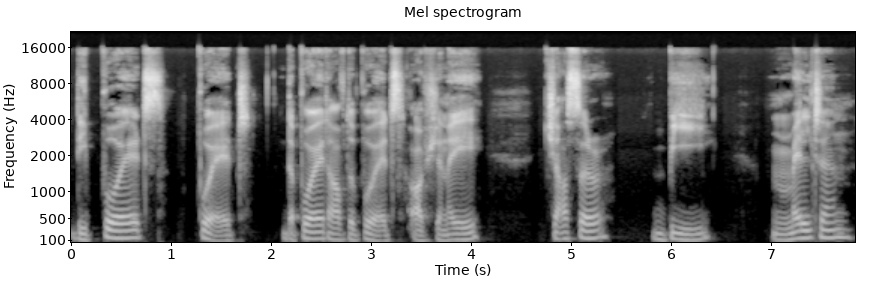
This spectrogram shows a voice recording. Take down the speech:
the poet's poet, the poet of the poets? Option A. Chaucer B. Milton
